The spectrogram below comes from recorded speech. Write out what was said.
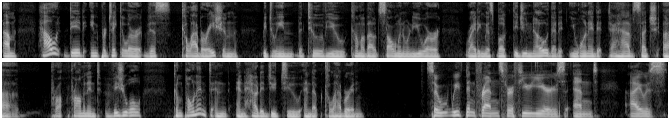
Um, how did, in particular, this collaboration between the two of you come about, Solomon, when you were writing this book? Did you know that it, you wanted it to have such a pro- prominent visual component, and and how did you two end up collaborating? So we've been friends for a few years, and I was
